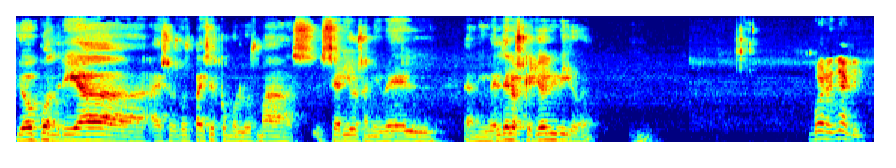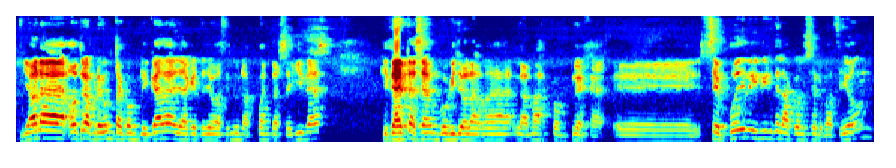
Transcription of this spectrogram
yo pondría a esos dos países como los más serios a nivel, a nivel de los que yo he vivido. ¿eh? Bueno, Iñaki, y ahora otra pregunta complicada, ya que te llevo haciendo unas cuantas seguidas. Quizás esta sea un poquito la más, la más compleja. Eh, ¿Se puede vivir de la conservación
